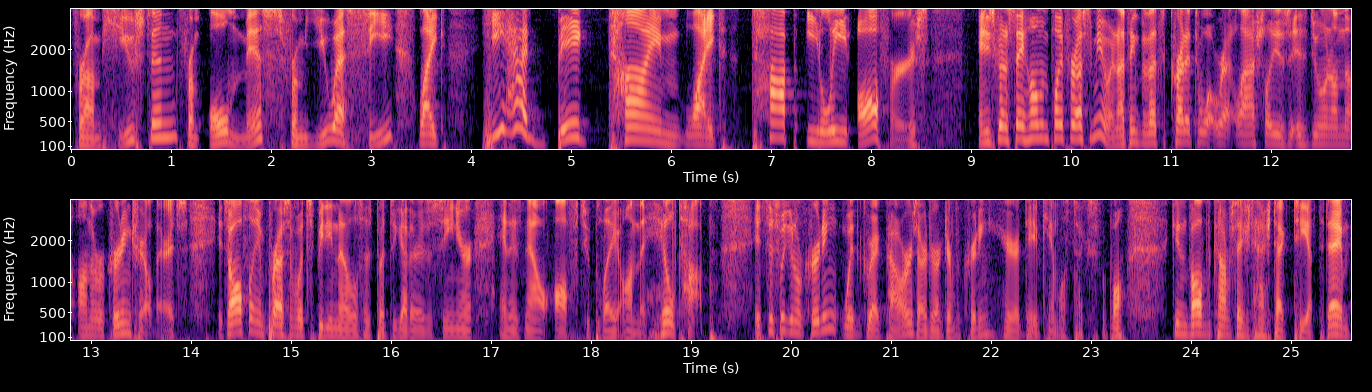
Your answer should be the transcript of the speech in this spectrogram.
from Houston, from Ole Miss, from USC. Like he had big time like top elite offers. And he's going to stay home and play for SMU, and I think that that's a credit to what Rhett Lashlee is, is doing on the on the recruiting trail there. It's it's awfully impressive what Speedy Nettles has put together as a senior, and is now off to play on the hilltop. It's this week in recruiting with Greg Powers, our director of recruiting here at Dave Campbell's Texas Football. Get involved in the conversation. Hashtag TF today.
